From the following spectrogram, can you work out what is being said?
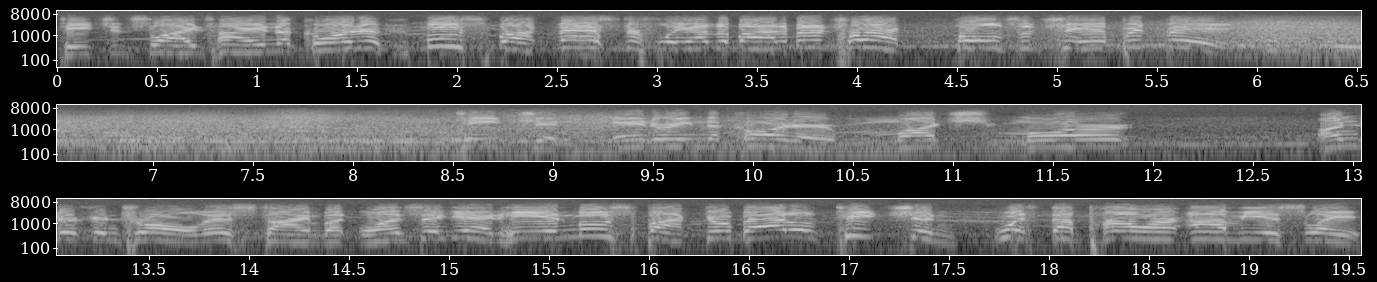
Teachin slides high in the corner. Moosbach masterfully on the bottom of the track holds the champ at bay. Teachin entering the corner much more under control this time, but once again, he and Moosbach do battle. Teachin with the power, obviously.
